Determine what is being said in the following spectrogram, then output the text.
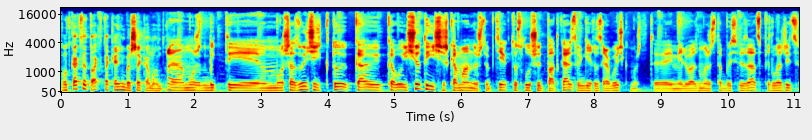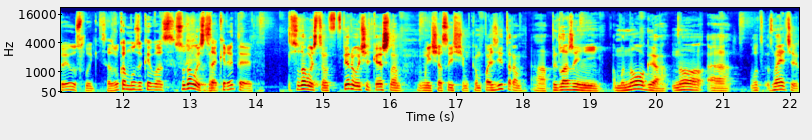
вот как-то так, такая небольшая команда. А, может быть, ты можешь озвучить, кто, кого еще ты ищешь команду, чтобы те, кто слушает подкаст, другие разработчики, может, э, имели возможность с тобой связаться, предложить свои услуги. Со звуком музыкой у вас с удовольствием. закрыто? С удовольствием. В первую очередь, конечно, мы сейчас ищем композитора. А, предложений много, но а, вот знаете,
